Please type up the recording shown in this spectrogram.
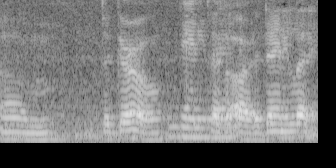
um, the girl Danny that's Lay. an artist, DaniLeigh.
